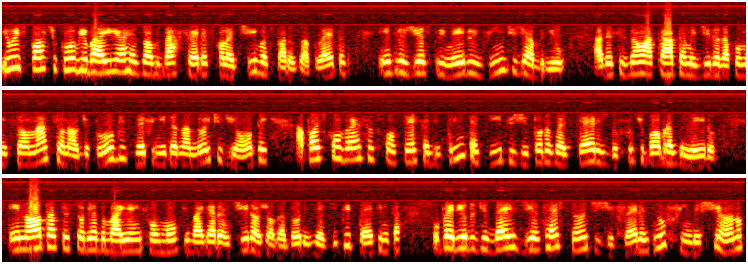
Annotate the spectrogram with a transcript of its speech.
E o Esporte Clube Bahia resolve dar férias coletivas para os atletas entre os dias 1 e 20 de abril. A decisão acata a medida da Comissão Nacional de Clubes, definida na noite de ontem, após conversas com cerca de 30 equipes de todas as séries do futebol brasileiro. Em nota, a assessoria do Bahia informou que vai garantir aos jogadores e equipe técnica o período de 10 dias restantes de férias no fim deste ano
